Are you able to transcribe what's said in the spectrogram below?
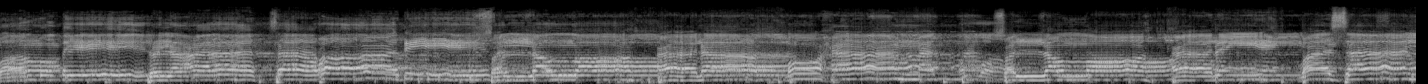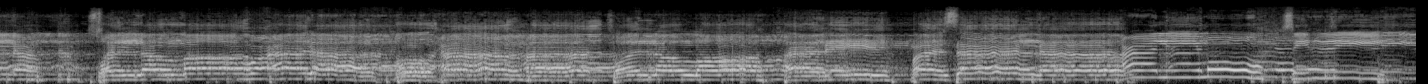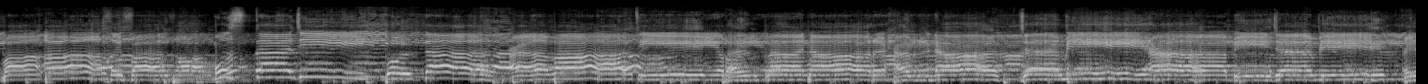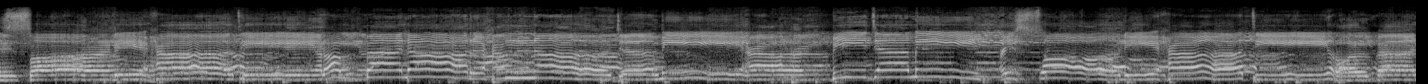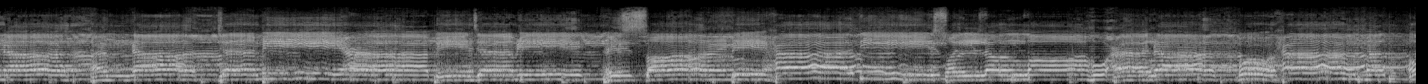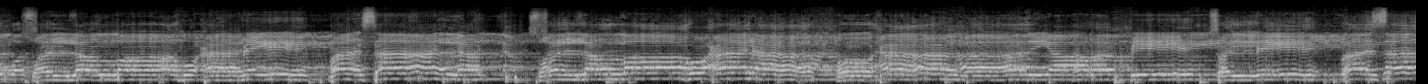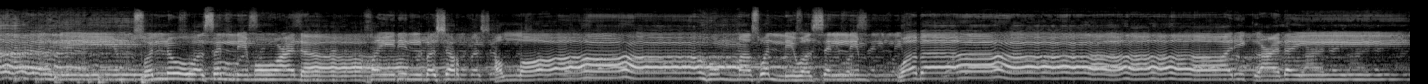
المساوي ومطيل ربنا ارحمنا صلى الله على محمد يا ربي. صل وسلم. صلوا وسلموا على خير البشر. اللهم صل وسلم وبارك عليه.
